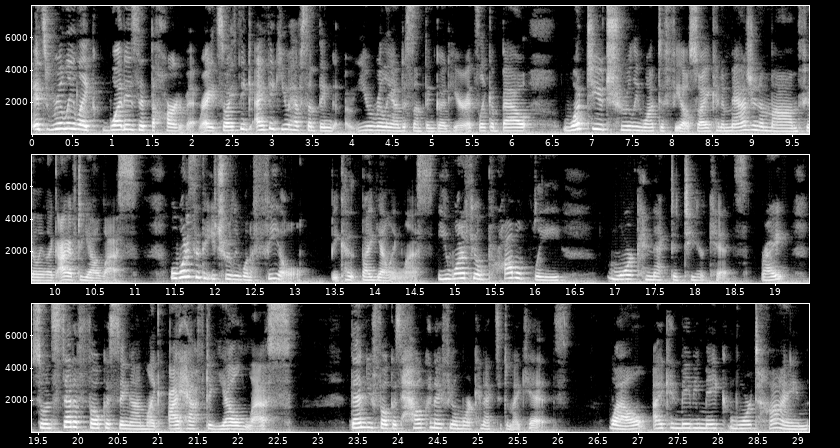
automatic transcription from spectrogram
it's really like what is at the heart of it, right? So I think I think you have something you're really onto something good here. It's like about what do you truly want to feel? So I can imagine a mom feeling like I have to yell less. Well, what is it that you truly want to feel because by yelling less? You want to feel probably more connected to your kids, right? So instead of focusing on like I have to yell less, then you focus how can I feel more connected to my kids? Well, I can maybe make more time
